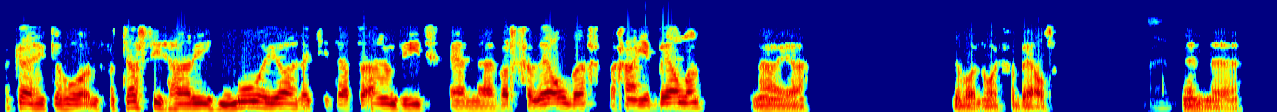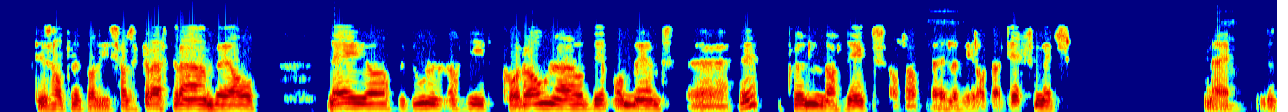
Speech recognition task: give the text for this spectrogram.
dan krijg ik te horen: fantastisch, Harry. Mooi hoor dat je dat aanbiedt. En uh, wat geweldig. We gaan je bellen. Nou ja, er wordt nooit gebeld. En uh, het is altijd wel iets. Als ik erachteraan bel. Nee joh, we doen het nog niet. Corona op dit moment. Hè, we kunnen nog niks. Alsof de hele wereld daar dicht is. Nee, dat,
